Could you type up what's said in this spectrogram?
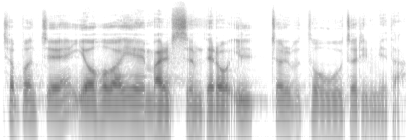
첫 번째 여호와의 말씀대로 1절부터 5절입니다.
